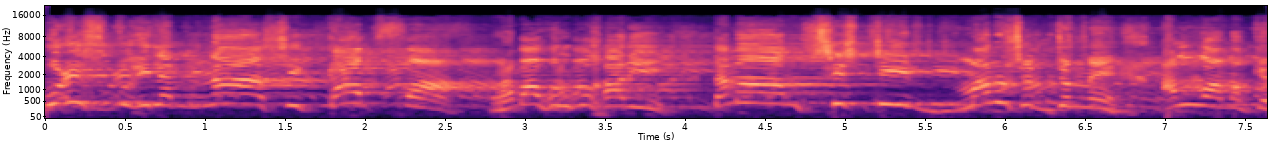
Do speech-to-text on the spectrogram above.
বুইস্তু ইলান নাসি কাফা রাবাহুল বুখারী तमाम সৃষ্টির মানুষের জন্য আল্লাহ আমাকে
